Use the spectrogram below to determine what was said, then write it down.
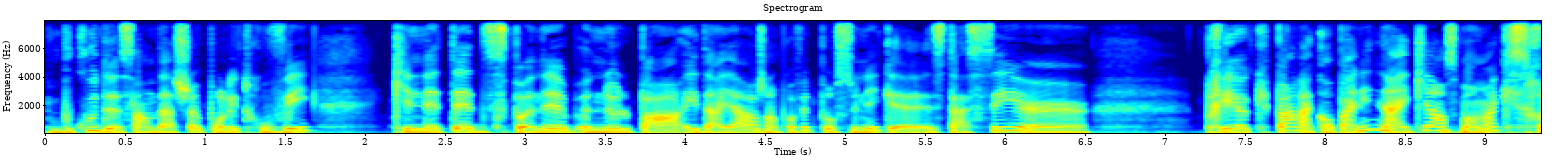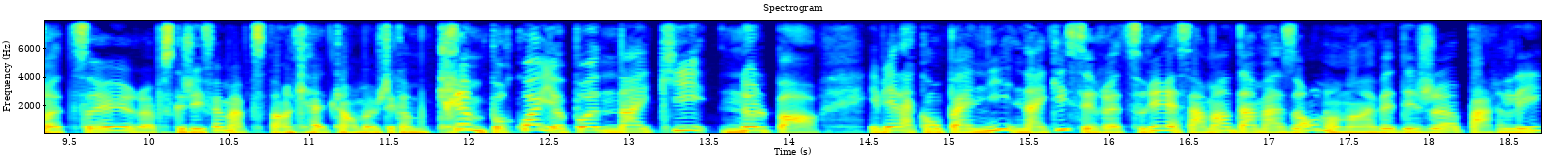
beaucoup de centres d'achat pour les trouver qu'ils n'étaient disponibles nulle part et d'ailleurs j'en profite pour souligner que c'est assez euh, préoccupant. La compagnie Nike en ce moment qui se retire, parce que j'ai fait ma petite enquête quand même, j'étais comme crime, pourquoi il n'y a pas Nike nulle part? Eh bien, la compagnie Nike s'est retirée récemment d'Amazon. On en avait déjà parlé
